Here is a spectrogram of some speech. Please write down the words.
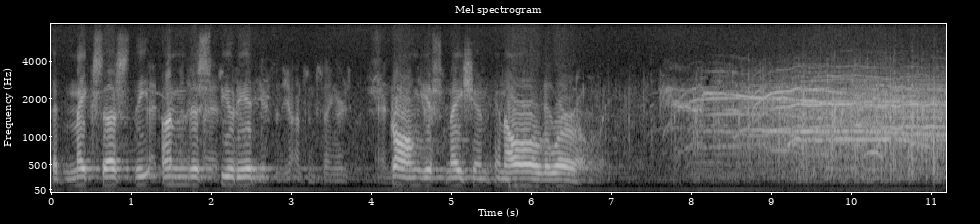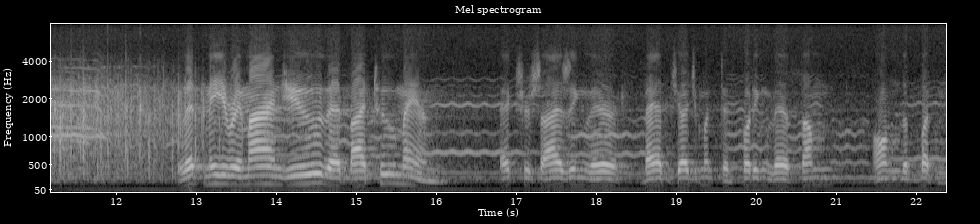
that makes us the undisputed, Here's the Johnson Singers. and- strongest nation in all the world. Let me remind you that by two men exercising their bad judgment and putting their thumb on the button,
